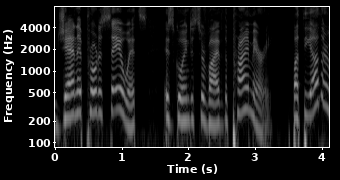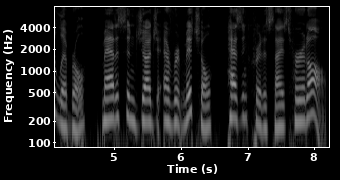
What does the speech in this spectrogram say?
Janet Protasiewicz is going to survive the primary, but the other liberal, Madison Judge Everett Mitchell, hasn't criticized her at all.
